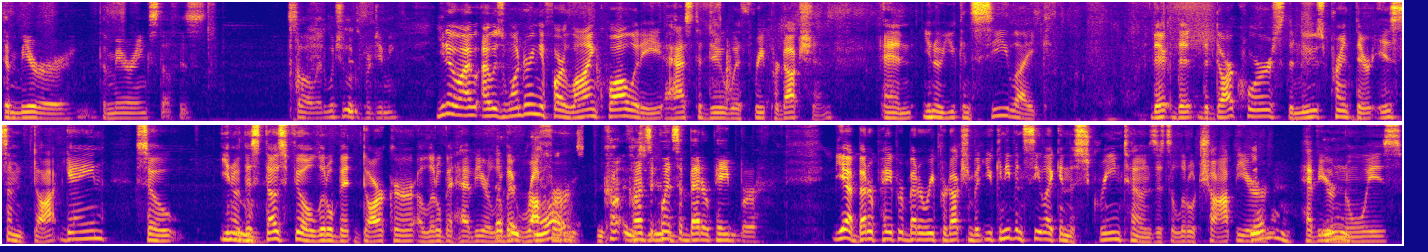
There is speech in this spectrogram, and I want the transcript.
The mirror, the mirroring stuff is solid. What you looking for, Jimmy? You know, I, I was wondering if our line quality has to do with reproduction, and you know, you can see like there the the Dark Horse, the newsprint, there is some dot gain. So you know, this does feel a little bit darker, a little bit heavier, a little bit rougher. Con- consequence of better paper. Yeah, better paper, better reproduction, but you can even see like in the screen tones, it's a little choppier, Yeah, heavier yeah. noise.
